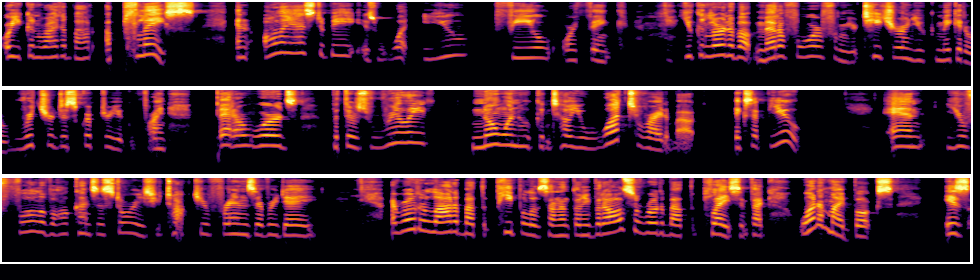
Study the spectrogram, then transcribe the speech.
Or you can write about a place and all it has to be is what you feel or think. You can learn about metaphor from your teacher and you can make it a richer descriptor. You can find better words, but there's really no one who can tell you what to write about except you. And you're full of all kinds of stories. You talk to your friends every day. I wrote a lot about the people of San Antonio, but I also wrote about the place. In fact, one of my books is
